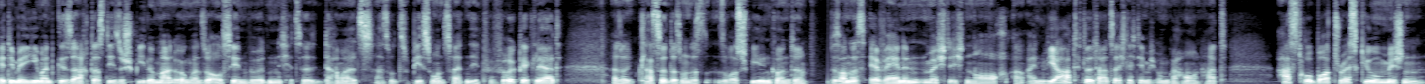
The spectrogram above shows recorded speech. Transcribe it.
hätte mir jemand gesagt, dass diese Spiele mal irgendwann so aussehen würden, ich hätte damals, also zu PS1-Zeiten, den für verrückt erklärt. Also klasse, dass man das sowas spielen konnte. Besonders erwähnen möchte ich noch äh, einen VR-Titel tatsächlich, der mich umgehauen hat. Astrobot Rescue Mission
